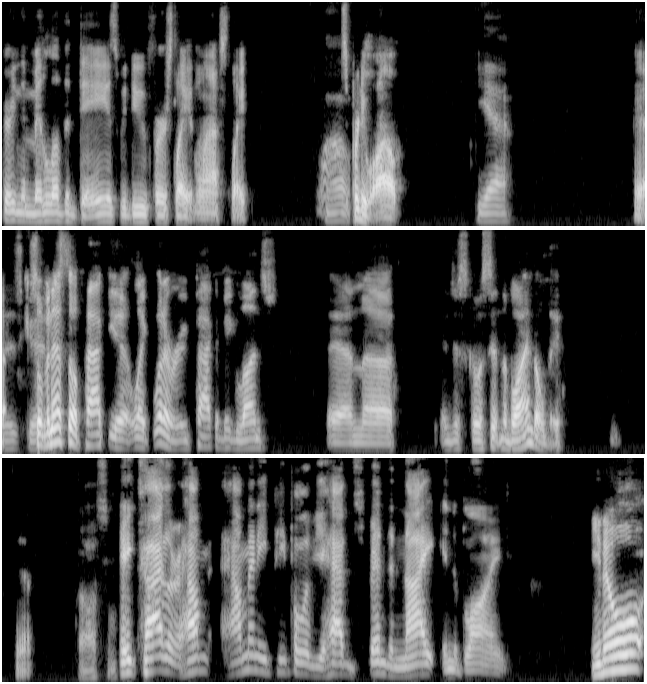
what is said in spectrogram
during the middle of the day as we do first light and last light. Wow. It's pretty wild. Yeah. Yeah. That is good. So Vanessa will pack you like whatever. We pack a big lunch and uh and just go sit in the blind all day. Awesome. Hey, Kyler, how how many people have you had spend the night in the blind? You know,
